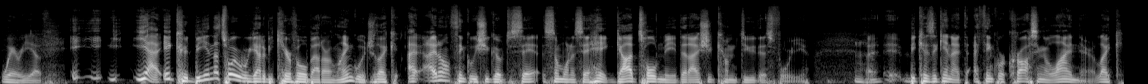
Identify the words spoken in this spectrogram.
wary of? I- I- yeah, it could be, and that's why we got to be careful about our language. Like, I, I don't think we should go up to say someone and say, "Hey, God told me that I should come do this for you," Uh, because again, I, th- I think we're crossing a line there. Like,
